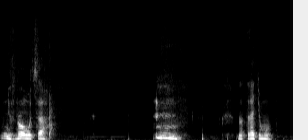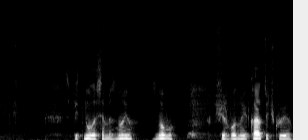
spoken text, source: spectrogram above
І знову ця. На третьому спітнулися ми зною. Знову з червоною карточкою.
